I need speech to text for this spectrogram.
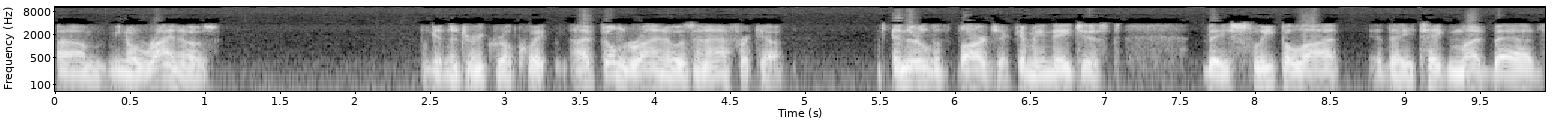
um, you know, rhinos. I'm getting a drink real quick. I filmed rhinos in Africa, and they're lethargic. I mean, they just they sleep a lot. They take mud baths.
